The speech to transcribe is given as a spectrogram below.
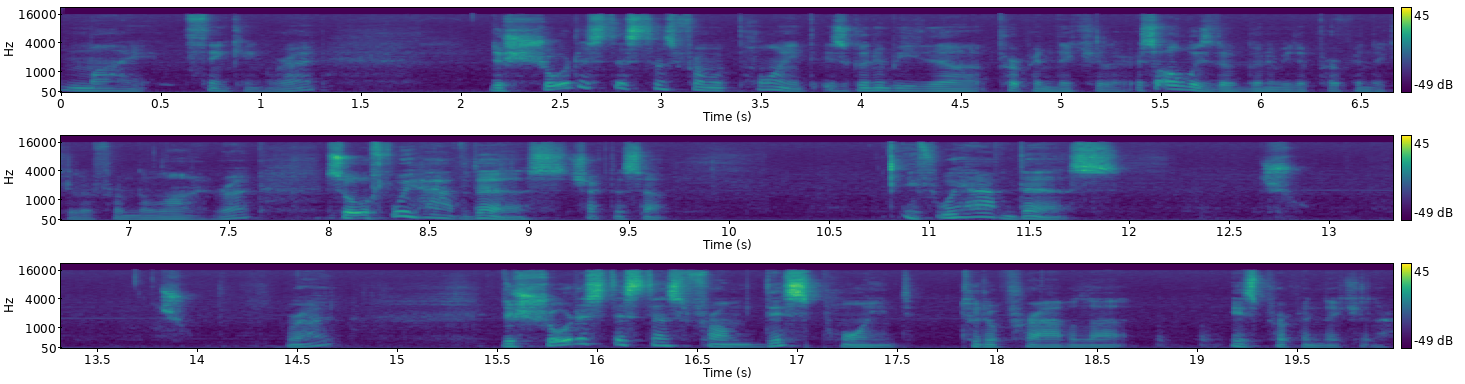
my thinking right? The shortest distance from a point is going to be the perpendicular. It's always going to be the perpendicular from the line right? So if we have this check this out. If we have this right? The shortest distance from this point to the parabola is perpendicular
